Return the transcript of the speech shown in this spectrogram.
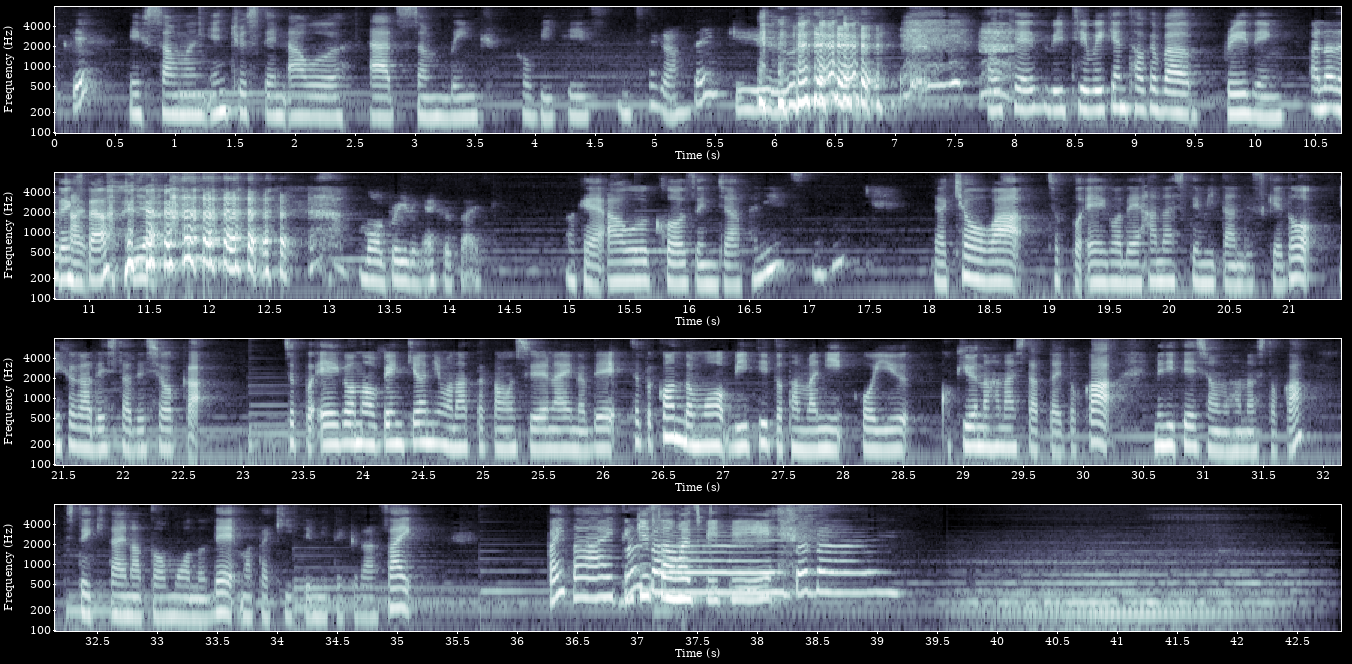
if someone interested, I will add some link for BT's Instagram. Thank you. Okay, BT, we can talk about breathing Another next time. time. Yeah. More breathing exercise. Okay, I will close in Japanese. うじゃあ今日はちょっと英語で話してみたんですけど、いかがでしたでしょうか？ちょっと英語の勉強にもなったかもしれないので、ちょっと今度も BT とたまにこういう呼吸の話だったりとか、メディテーションの話とかしていきたいなと思うので、また聞いてみてください。バイバイ !Thank you so much, BT! Bye bye.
